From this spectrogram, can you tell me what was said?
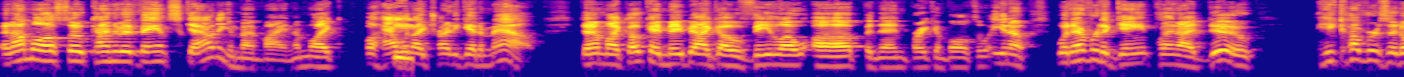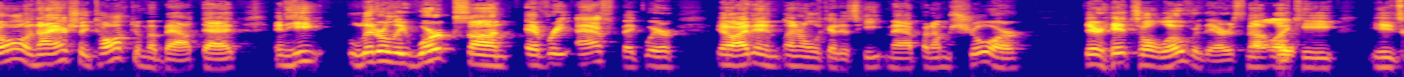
and I'm also kind of advanced scouting in my mind. I'm like, well, how would hmm. I try to get him out? Then I'm like, okay, maybe I go velo up and then breaking balls away. You know, whatever the game plan I do, he covers it all. And I actually talked to him about that. And he literally works on every aspect where, you know, I didn't I don't look at his heat map, but I'm sure there are hits all over there. It's not like he he's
